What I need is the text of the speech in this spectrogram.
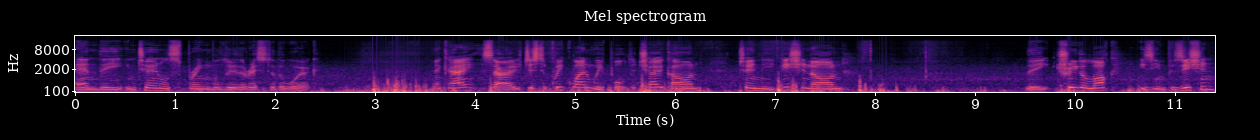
and the internal spring will do the rest of the work. Okay, so just a quick one, we pulled the choke on, turn the ignition on, the trigger lock is in position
